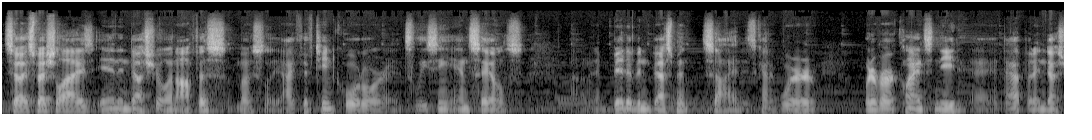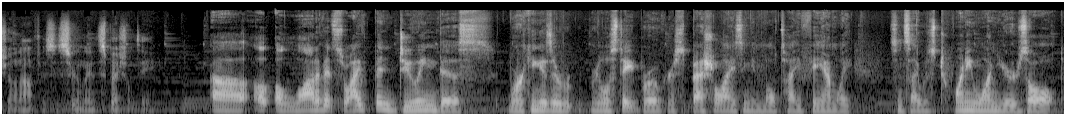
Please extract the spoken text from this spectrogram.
So I specialize in industrial and office, mostly I-15 corridor. It's leasing and sales, um, and a bit of investment side. It's kind of where whatever our clients need at that, but industrial and office is certainly the specialty. Uh, a, a, lot of it. So I've been doing this, working as a real estate broker, specializing in multifamily since I was 21 years old.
